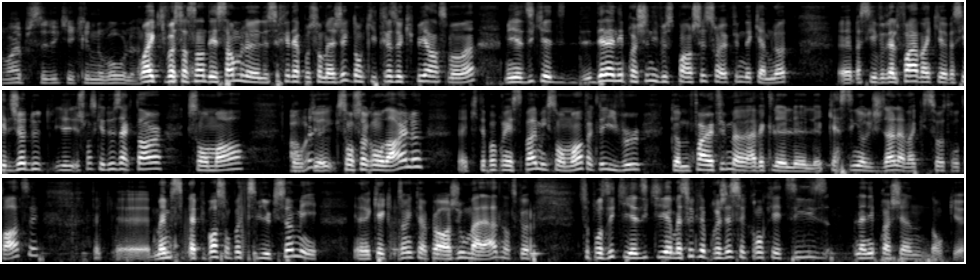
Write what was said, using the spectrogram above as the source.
Ouais, puis c'est lui qui écrit le nouveau. Là. Ouais, qui va sortir en décembre, le, le secret de la potion magique, donc il est très occupé en ce moment. Mais il a dit que dès l'année prochaine, il veut se pencher sur un film de Camelot, parce qu'il voudrait le faire avant que. Parce qu'il y a déjà deux. Je pense qu'il y a deux acteurs qui sont morts. Ah Donc, ouais? euh, qui sont secondaires, là, euh, qui n'étaient pas principaux, mais qui sont morts. Fait que là, il veut comme faire un film avec le, le- le casting original avant qu'il soit trop tard, tu sais. Fait que, euh, même si la plupart sont pas si vieux que ça, mais il y en a quelques-uns qui étaient un peu âgés ou malades. En tout cas, pour dire qu'il a dit qu'il aimerait ça que le projet se concrétise l'année prochaine. Donc, euh,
